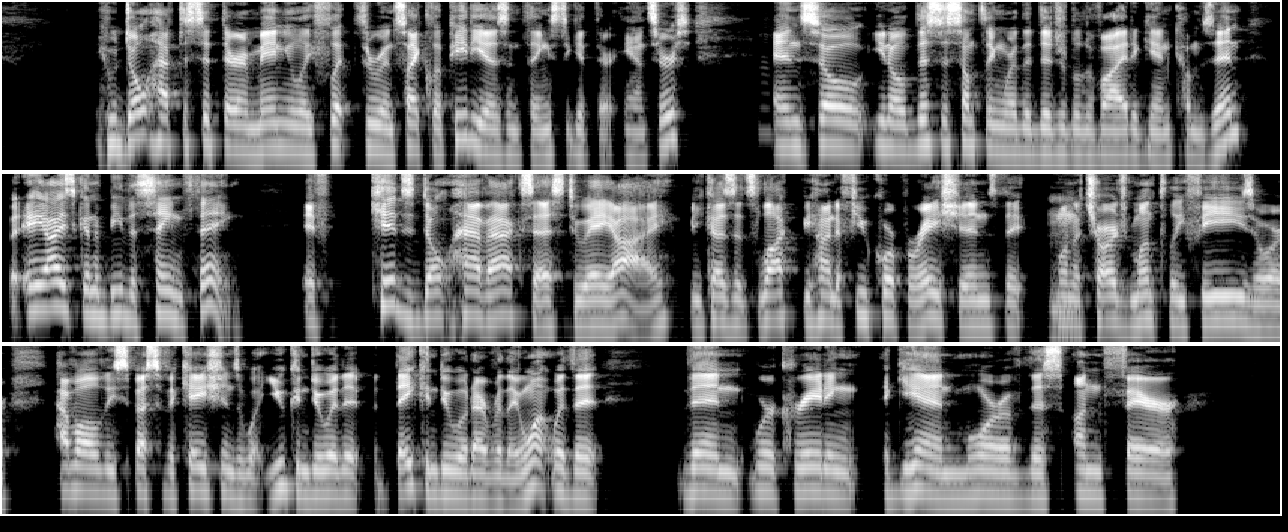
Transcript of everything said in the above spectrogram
who don't have to sit there and manually flip through encyclopedias and things to get their answers. Mhm. And so, you know, this is something where the digital divide again comes in, but AI is going to be the same thing. If kids don't have access to AI because it's locked behind a few corporations that Mm. want to charge monthly fees or have all these specifications of what you can do with it, but they can do whatever they want with it, then we're creating again more of this unfair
